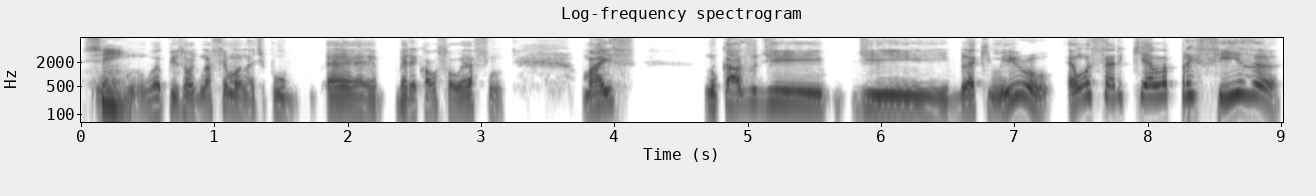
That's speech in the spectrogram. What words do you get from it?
Sim. O, o episódio na semana. Tipo, é, Better Call Saul é assim. Mas, no caso de, de Black Mirror, é uma série que ela precisa,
